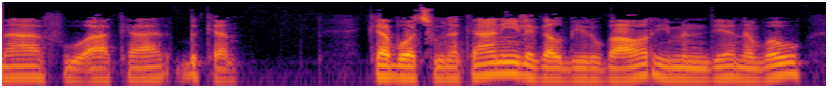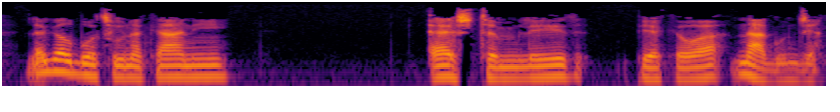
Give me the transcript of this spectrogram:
ماف و ئاکار بکەن، کە بۆچوونەکانی لەگەڵ بیروباوەڕی من دێنەوە و لەگەڵ بۆچوونەکانی، ئەشتملیر پێکەوە ناگونجێن.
